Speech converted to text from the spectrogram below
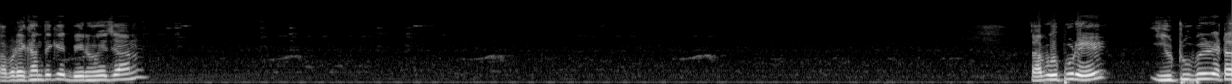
তারপর এখান থেকে বের হয়ে যান। তারপর উপরে ইউটিউবের একটা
